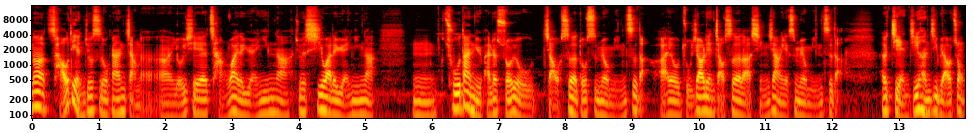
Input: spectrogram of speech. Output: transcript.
那槽点就是我刚刚讲的，呃，有一些场外的原因啊，就是戏外的原因啊。嗯，初代女排的所有角色都是没有名字的，还有主教练角色的形象也是没有名字的，而剪辑痕迹比较重。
